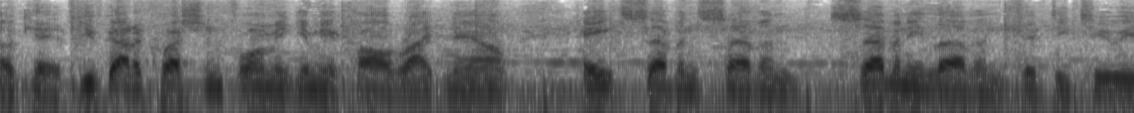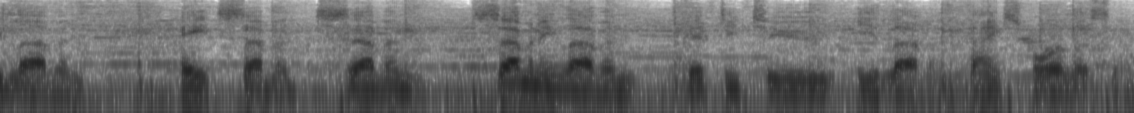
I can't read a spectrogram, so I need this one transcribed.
Okay, if you've got a question for me, give me a call right now. 877 711 5211. 877 711 5211. Thanks for listening.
